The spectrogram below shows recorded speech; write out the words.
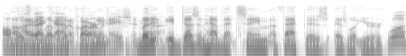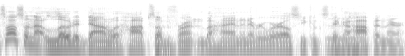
Almost a higher that level kind of of carbonation, carbonation, but yeah. it, it doesn't have that same effect as as what you're. well, it's also not loaded down with hops Mm-hmm. up front and behind and everywhere else you can stick a hop in there.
